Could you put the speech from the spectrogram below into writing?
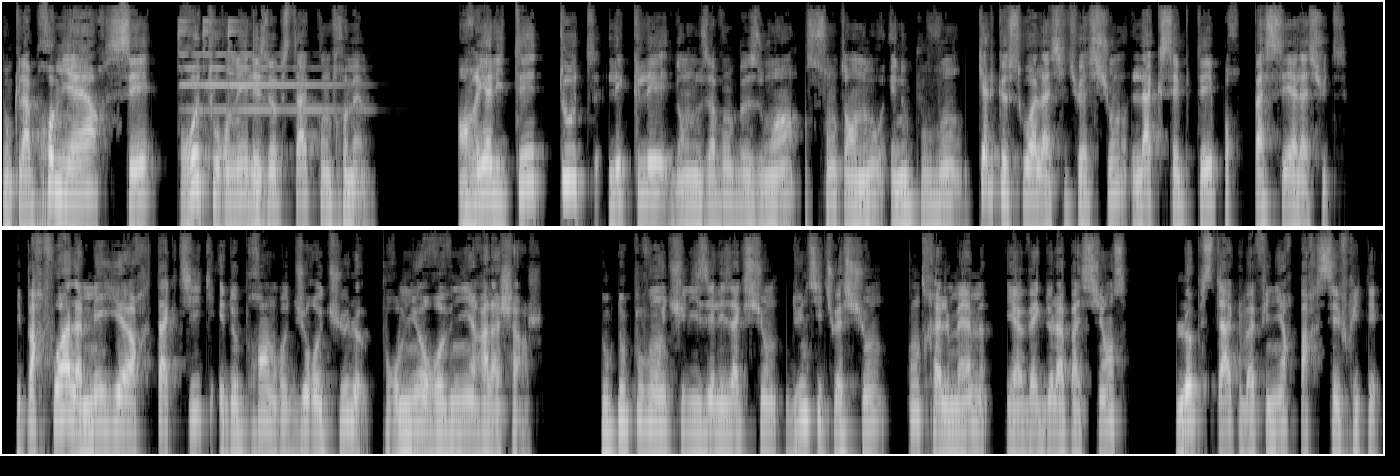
Donc la première, c'est retourner les obstacles contre eux-mêmes. En réalité, toutes les clés dont nous avons besoin sont en nous et nous pouvons, quelle que soit la situation, l'accepter pour passer à la suite. Et parfois, la meilleure tactique est de prendre du recul pour mieux revenir à la charge. Donc nous pouvons utiliser les actions d'une situation contre elle-même et avec de la patience, l'obstacle va finir par s'effriter.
